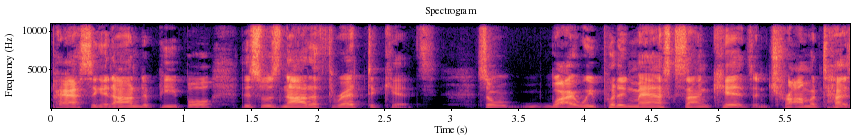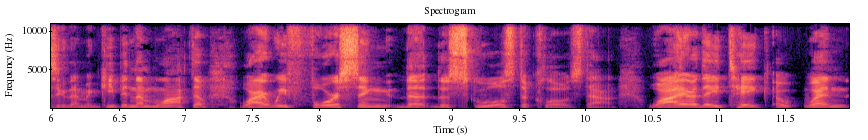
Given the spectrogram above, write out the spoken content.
passing it on to people. This was not a threat to kids. So why are we putting masks on kids and traumatizing them and keeping them locked up? Why are we forcing the the schools to close down? Why are they take uh, when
